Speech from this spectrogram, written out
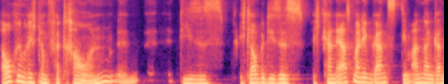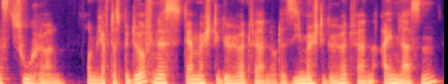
auch in Richtung Vertrauen. Ähm, dieses, ich glaube, dieses, ich kann erstmal dem, ganz, dem anderen ganz zuhören und mich auf das Bedürfnis, der möchte gehört werden oder sie möchte gehört werden, einlassen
